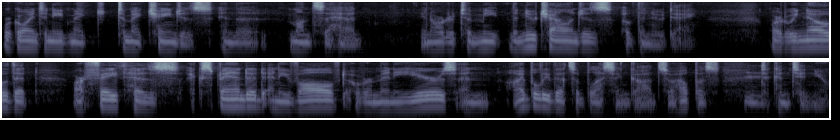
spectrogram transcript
we're going to need make, to make changes in the months ahead in order to meet the new challenges of the new day. Lord, we know that Our faith has expanded and evolved over many years, and I believe that's a blessing, God. So help us hmm. to continue.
